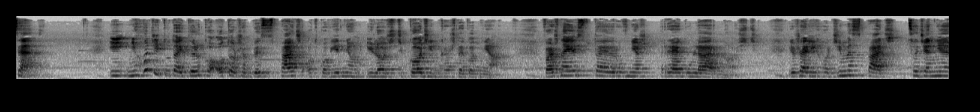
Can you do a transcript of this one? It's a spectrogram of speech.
sen. I nie chodzi tutaj tylko o to, żeby spać odpowiednią ilość godzin każdego dnia. Ważna jest tutaj również regularność. Jeżeli chodzimy spać codziennie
